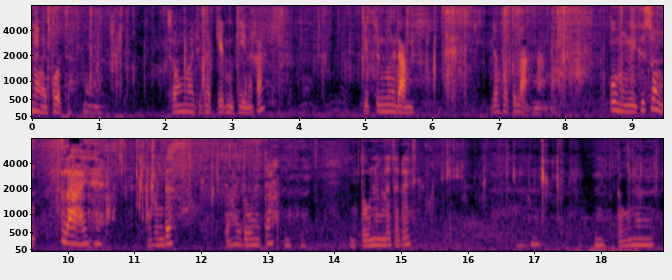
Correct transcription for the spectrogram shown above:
หน่อยโพดจ้ะมองสองหน่อยที่แพทเก็บเมื่อกี้นะคะ เก็บจนมือดำเดี๋ยวขอไปล้างน้ำเอาโอ้มองนี้คือส่งลายแท้เอาเบิ่งเด้อเดี๋ยวให้ดูนะจ๊ะนี่นี่นี่ตัวหนึ่งแล้วจ้ะเด้อตัวหนึ่ง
